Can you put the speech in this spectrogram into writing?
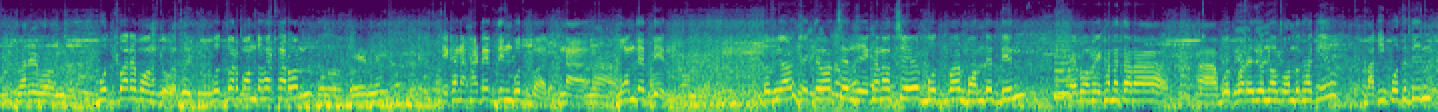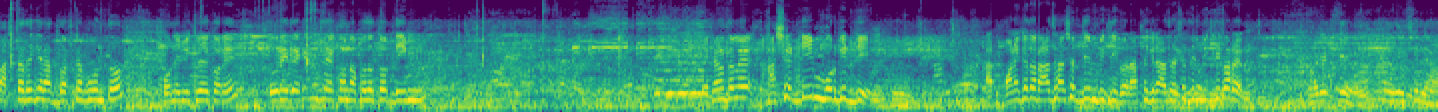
বুধবারে বন্ধ। বুধবারে বন্ধ। বুধবার বন্ধ হওয়ার কারণ? এখানে হাটের দিন বুধবার। না না। বন্ধের দিন। তো ভিউয়ার্স দেখতে পাচ্ছেন যে এখানে হচ্ছে বুধবার বন্ধের দিন এবং এখানে তারা বুধবারের জন্য বন্ধ থাকে। বাকি প্রতিদিন পাঁচটা থেকে রাত দশটা পর্যন্ত উনি বিক্রয় করে। তো উনি দেখেন যে এখন আপাতত ডিম এখানে তাহলে হাঁসের ডিম মুরগির ডিম? আর অনেকে তো রাজহাঁসের ডিম বিক্রি করে। আপনি কি রাজহাঁসের ডিম বিক্রি করেন? কে? আমি ছিলাম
